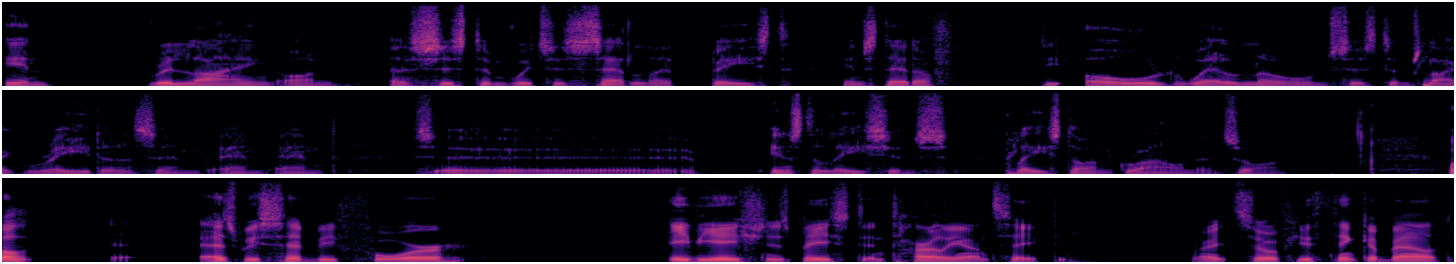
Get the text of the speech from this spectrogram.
in relying on a system which is satellite based instead of the old well-known systems like radars and and and uh, installations placed on ground and so on? Well, as we said before, aviation is based entirely on safety, right? So if you think about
